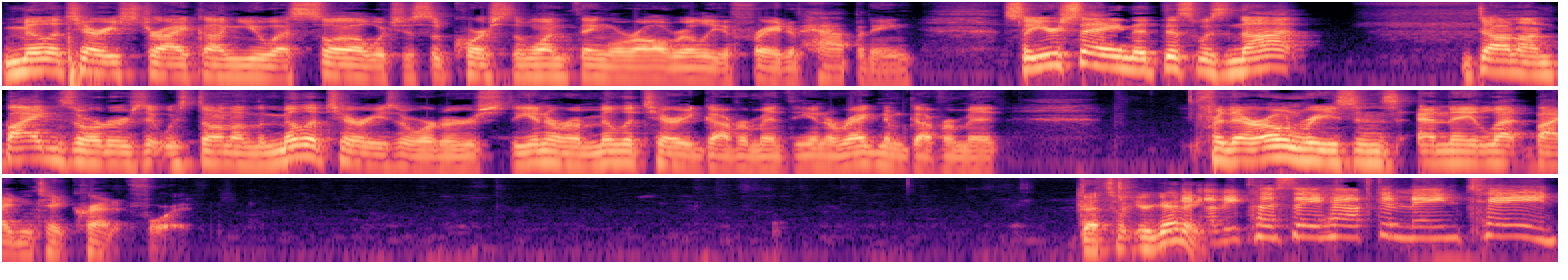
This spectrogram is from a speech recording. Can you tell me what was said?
military strike on U.S. soil, which is, of course, the one thing we're all really afraid of happening. So you're saying that this was not done on Biden's orders; it was done on the military's orders, the interim military government, the interregnum government, for their own reasons, and they let Biden take credit for it. That's what you're getting. Yeah, because they have to maintain.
